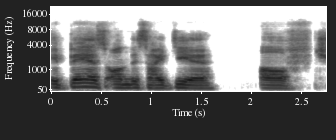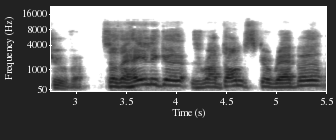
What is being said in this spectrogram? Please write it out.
it bears on this idea of tshuva. So the Heilige Radomska Rebbe,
